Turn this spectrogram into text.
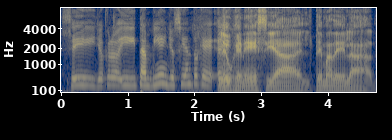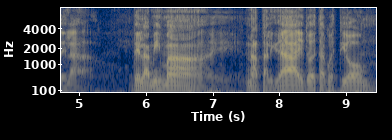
Sí, yo creo, y también yo siento que... La eh, eugenesia, el tema de la, de la, de la misma eh, natalidad y toda esta cuestión,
